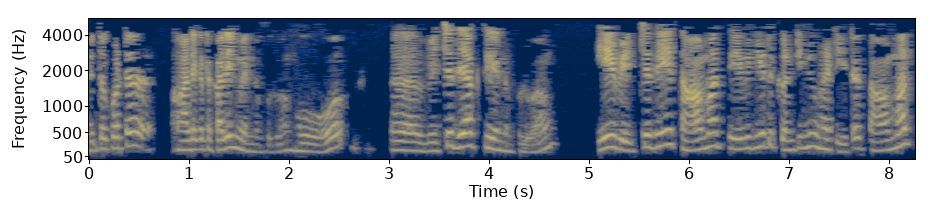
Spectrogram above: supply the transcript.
එතකොට කාලයකට කලින් වෙන්න පුළුවන්. හෝ වෙච්ච දෙයක් තියෙන්න පුළුවන්. ඒ වෙච්ච දේ තාමත් ඒ විදිහට කන්ටිනියු හැටියට තාමත්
